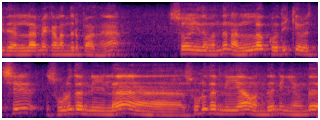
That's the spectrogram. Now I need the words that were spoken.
இது எல்லாமே கலந்துருப்பாங்க. ஸோ இதை வந்து நல்லா கொதிக்க வச்சு சுடு தண்ணியில் சுடு தண்ணியாக வந்து நீங்கள் வந்து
